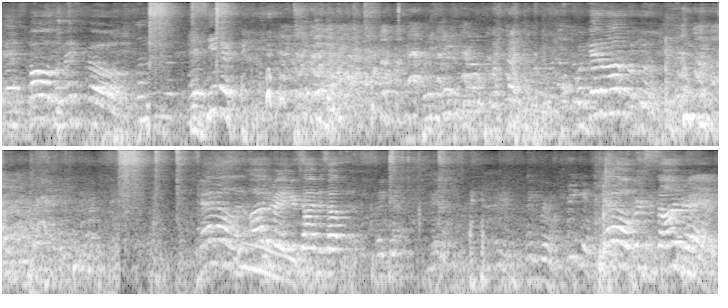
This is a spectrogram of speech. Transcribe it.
and Paul Domingo. It's here. Well, get off of them. Cal and Andre, your time is up. Thank you. Thank you very much. Thank you. Cal versus Andre.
